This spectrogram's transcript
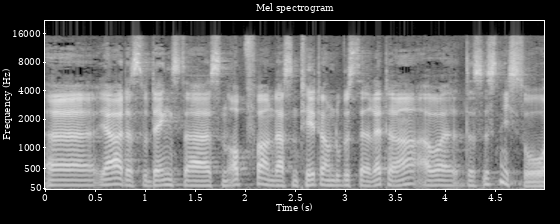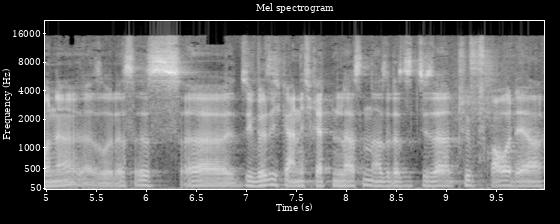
Äh, ja, dass du denkst, da ist ein Opfer und da ist ein Täter und du bist der Retter, aber das ist nicht so, ne? Also das ist, äh, sie will sich gar nicht retten lassen. Also das ist dieser Typ Frau, der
